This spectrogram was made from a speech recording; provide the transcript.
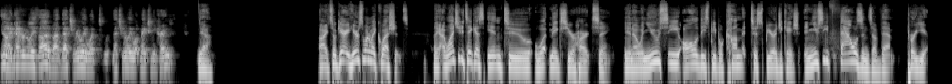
you know i never really thought about that's really what that's really what makes me crazy yeah all right. So, Gary, here's one of my questions. Like, I want you to take us into what makes your heart sing. You know, when you see all of these people come to Spear Education and you see thousands of them per year,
